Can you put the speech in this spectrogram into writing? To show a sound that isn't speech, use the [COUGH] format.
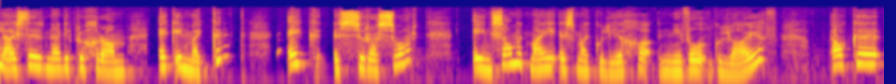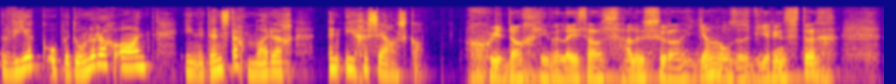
luister na die program Ek en my kind. Ek is Sura Swart en saam met my is my kollega Nuwel Goliath elke week op 'n donderdag aand en 'n dinsdagmiddag in u geselskap. Goeiedag liewe luisters. Hallo Sura. Ja, ons is weer eens terug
